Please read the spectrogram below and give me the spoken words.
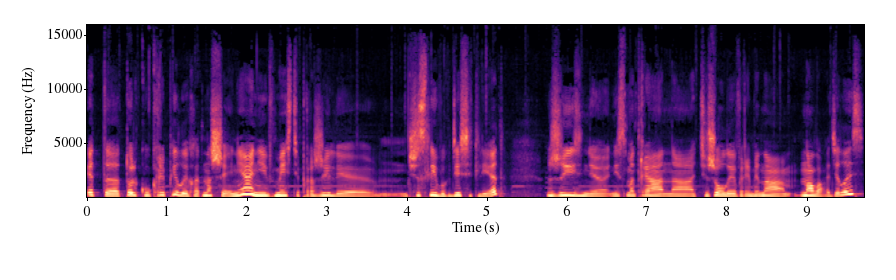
это только укрепило их отношения. Они вместе прожили счастливых 10 лет. Жизнь, несмотря на тяжелые времена, наладилась.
